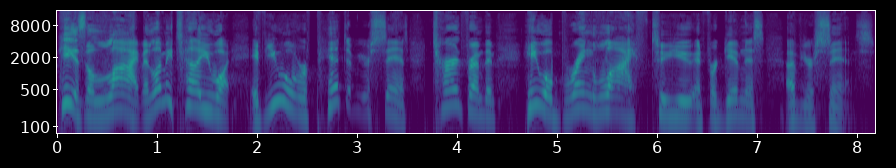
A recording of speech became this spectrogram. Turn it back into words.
he is alive. And let me tell you what if you will repent of your sins, turn from them, he will bring life to you and forgiveness of your sins.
